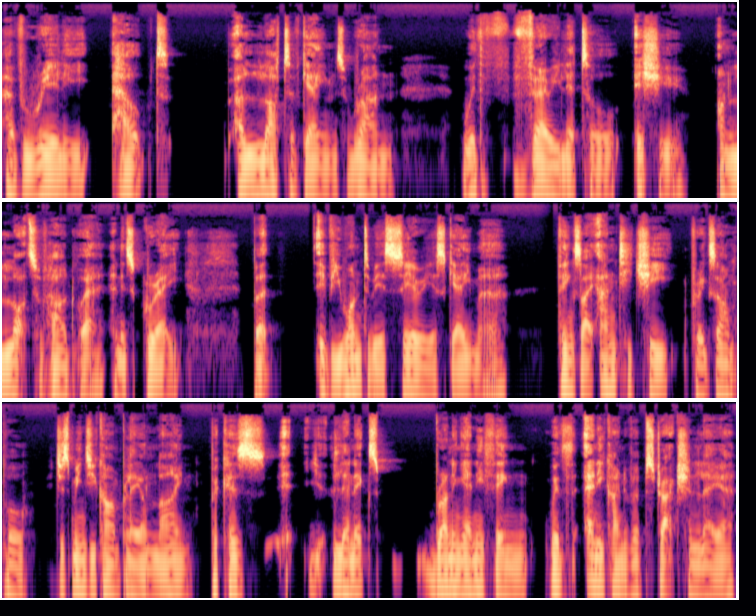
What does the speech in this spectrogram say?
have really helped a lot of games run with very little issue on lots of hardware, and it's great. But if you want to be a serious gamer, things like anti cheat, for example, it just means you can't play online because it, Linux running anything with any kind of abstraction layer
